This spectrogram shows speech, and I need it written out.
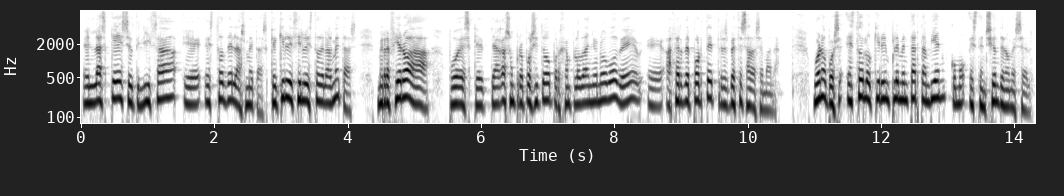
en las que se utiliza eh, esto de las metas. ¿Qué quiero decir esto de las metas? Me refiero a pues que te hagas un propósito, por ejemplo, de año nuevo de eh, hacer deporte tres veces a la semana. Bueno, pues esto lo quiero implementar también como extensión de NoMesel.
